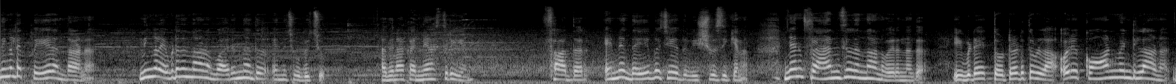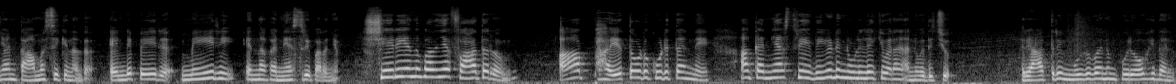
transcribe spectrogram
നിങ്ങളുടെ പേരെന്താണ്? നിങ്ങൾ എവിടെ നിന്നാണ് വരുന്നത്? എന്ന് ചോദിച്ചു. അതിനാ കന്യാസ്ത്രീയും ഫാദർ എന്നെ ദയവ് ചെയ്ത് വിശ്വസിക്കണം. ഞാൻ ഫ്രാൻസിൽ നിന്നാണ് വരുന്നത്. ഇവിടെ തൊട്ടടുത്തുള്ള ഒരു കോൺവെന്റിലാണ് ഞാൻ താമസിക്കുന്നത്. എന്റെ പേര് മേരി എന്ന കന്യാസ്ത്രീ പറഞ്ഞു. ശരി എന്ന് പറഞ്ഞ ഫാദറും ആ ഭയത്തോടു കൂടി തന്നെ ആ കന്യാസ്ത്രീ വീടിനുള്ളിലേക്ക് വരാൻ അനുവദിച്ചു. രാത്രി മുഴുവനും പുരോഹിതൻ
